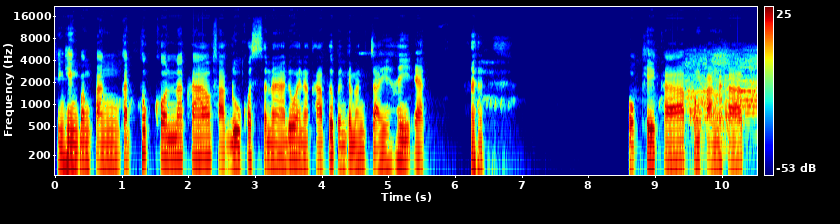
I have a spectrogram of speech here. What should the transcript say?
เฮงๆ ปังๆ กันทุกคนนะครับ ฝากดูโฆษณาด้วยนะครับ เพื่อเป็นกำลังใจให้แอด โอเคครับปังๆนะครับ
